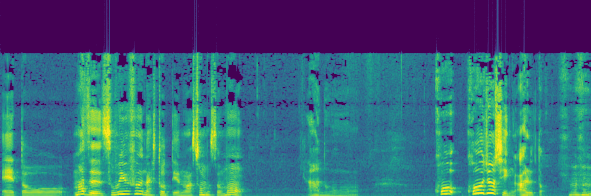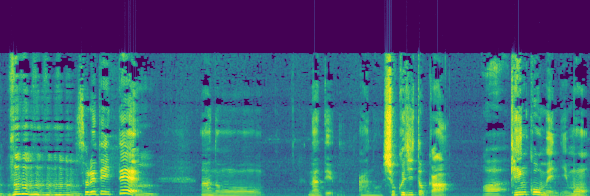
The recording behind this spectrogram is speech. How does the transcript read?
えー、とまずそういう風な人っていうのはそもそもあのこう向上心があると、う んそれでいて、うん。あのなんていうのあの食事とかああ健康面にも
